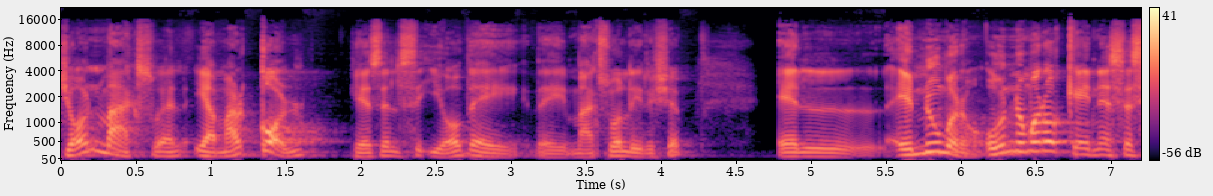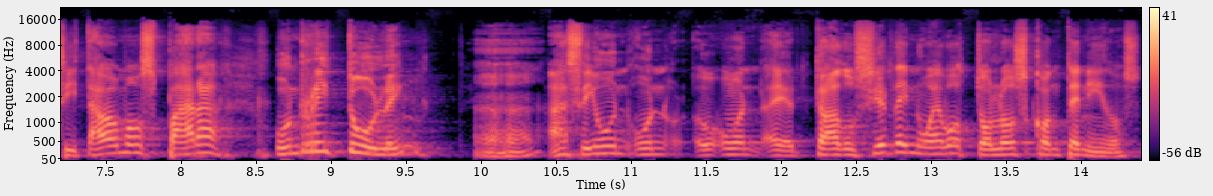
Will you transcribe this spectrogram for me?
John Maxwell y a Mark Cole, que es el CEO de, de Maxwell Leadership, el, el número, un número que necesitábamos para un retooling, así un, un- un, eh, traducir de nuevo todos los contenidos,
